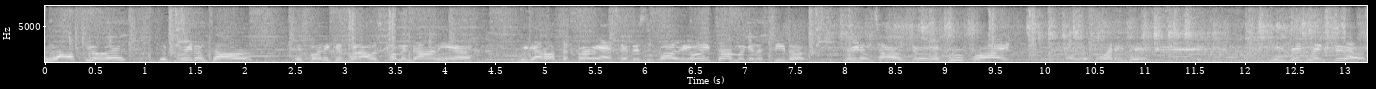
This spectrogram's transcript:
the Oculus, the Freedom Tower. It's funny because when I was coming down here, we got off the ferry. I said, this is probably the only time we're going to see the Freedom Tower during a group ride. And look what he did. He did mix it up.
